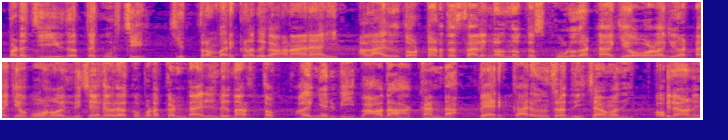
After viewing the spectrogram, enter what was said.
ഇവിടെ ജീവിതത്തെ കുറിച്ച് ചിത്രം വരക്കണത് കാണാനായി. അതായത് തൊട്ടടുത്ത സ്ഥലങ്ങളിൽ നിന്നൊക്കെ സ്കൂൾ കട്ടാക്കിയോ കോളേജ് കട്ടാക്കിയോ പോണവല്ല് ചിലവരൊക്കെ ഇവിടെ കണ്ടാലുണ്ട് അർത്ഥം അതിനൊരു വിവാദം ആക്കണ്ട പേർക്കാരൊന്നും ശ്രദ്ധിച്ചാ ശ്രദ്ധിച്ചാൽ മതി. അതിലാണ്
